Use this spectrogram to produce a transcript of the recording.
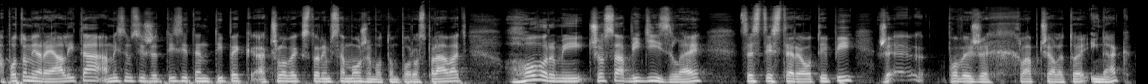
a potom je realita a myslím si, že ty si ten typek a človek, s ktorým sa môžem o tom porozprávať. Hovor mi, čo sa vidí zle cez tie stereotypy, že povieš, že chlapče, ale to je inak.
